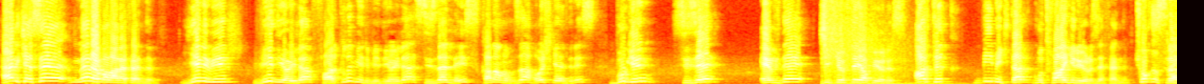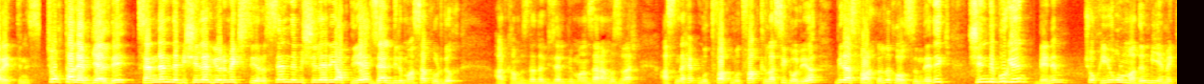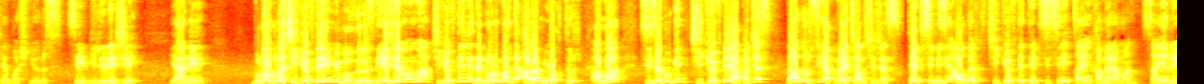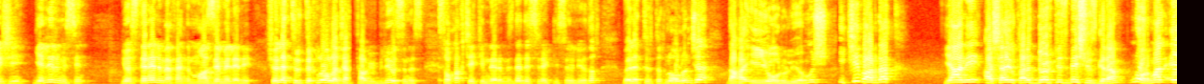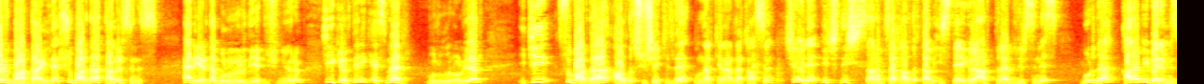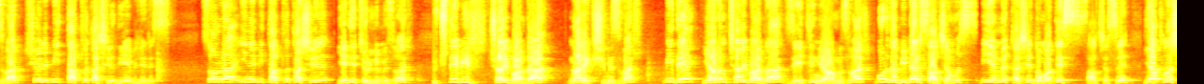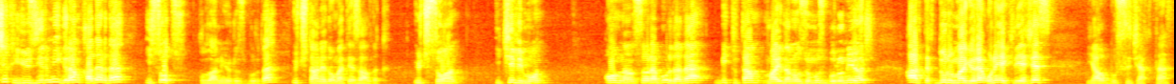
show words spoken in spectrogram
Herkese merhabalar efendim. Yeni bir videoyla, farklı bir videoyla sizlerleyiz. Kanalımıza hoş geldiniz. Bugün size evde çiğ köfte yapıyoruz. Artık bir miktar mutfağa giriyoruz efendim. Çok ısrar ettiniz. Çok talep geldi. Senden de bir şeyler görmek istiyoruz. Sen de bir şeyler yap diye güzel bir masa kurduk. Arkamızda da güzel bir manzaramız var. Aslında hep mutfak mutfak klasik oluyor. Biraz farklılık olsun dedik. Şimdi bugün benim çok iyi olmadığım bir yemekle başlıyoruz. Sevgili reji yani bula bula çiğ köfteyi mi buldunuz diyeceğim ama çiğ köfteyle de normalde aram yoktur. Ama size bugün çiğ köfte yapacağız. Daha doğrusu yapmaya çalışacağız. Tepsimizi aldık. Çiğ köfte tepsisi. Sayın kameraman, sayın reji gelir misin? Gösterelim efendim malzemeleri. Şöyle tırtıklı olacak tabi biliyorsunuz. Sokak çekimlerimizde de sürekli söylüyorduk. Böyle tırtıklı olunca daha iyi yoğruluyormuş. 2 bardak yani aşağı yukarı 400-500 gram normal ev bardağıyla şu bardağı tanırsınız. Her yerde bulunur diye düşünüyorum. Çiğ köftelik esmer bulgur oluyor. 2 su bardağı aldık şu şekilde. Bunlar kenarda kalsın. Şöyle 3 diş sarımsak aldık. Tabi isteğe göre arttırabilirsiniz. Burada karabiberimiz var. Şöyle bir tatlı kaşığı diyebiliriz. Sonra yine bir tatlı kaşığı 7 türlümüz var. Üçte bir çay bardağı nar ekşimiz var. Bir de yarım çay bardağı zeytinyağımız var. Burada biber salçamız, bir yemek kaşığı domates salçası, yaklaşık 120 gram kadar da isot kullanıyoruz burada. 3 tane domates aldık. 3 soğan, 2 limon. Ondan sonra burada da bir tutam maydanozumuz bulunuyor. Artık duruma göre onu ekleyeceğiz. Ya bu sıcakta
